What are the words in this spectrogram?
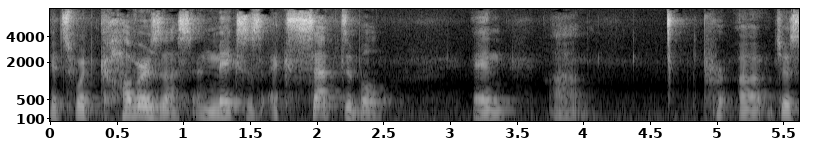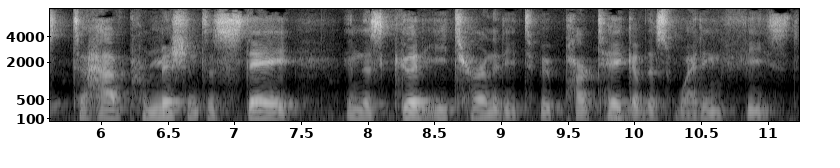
It's what covers us and makes us acceptable and uh, uh, just to have permission to stay in this good eternity, to partake of this wedding feast.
